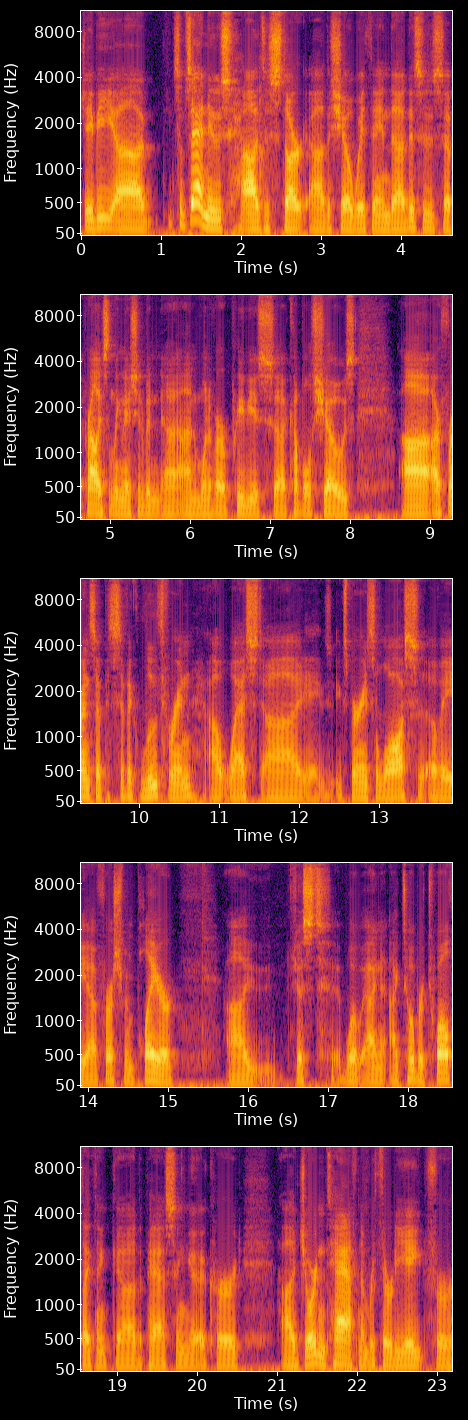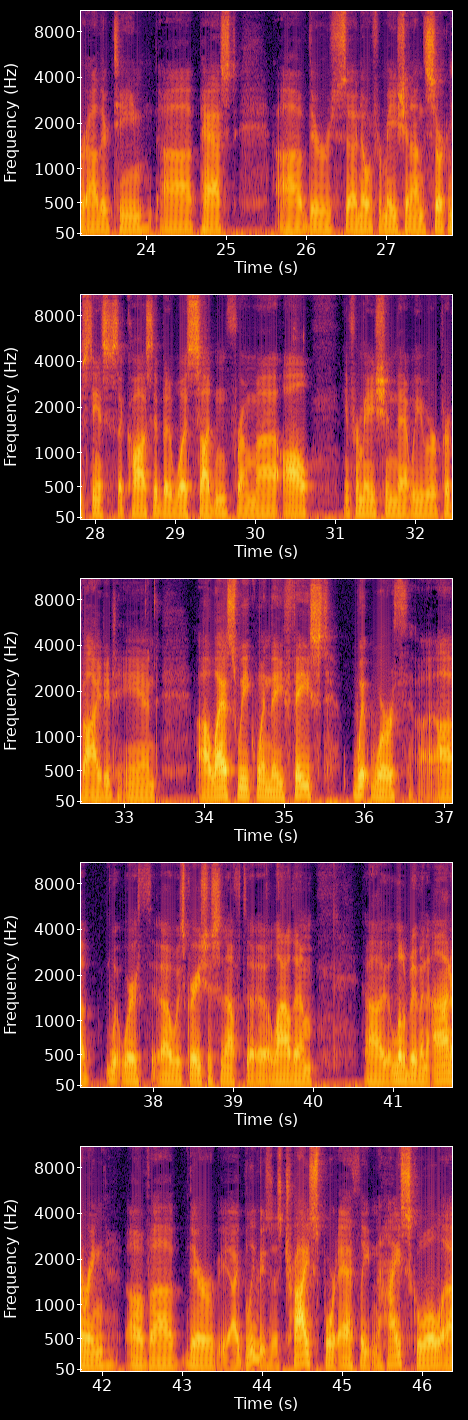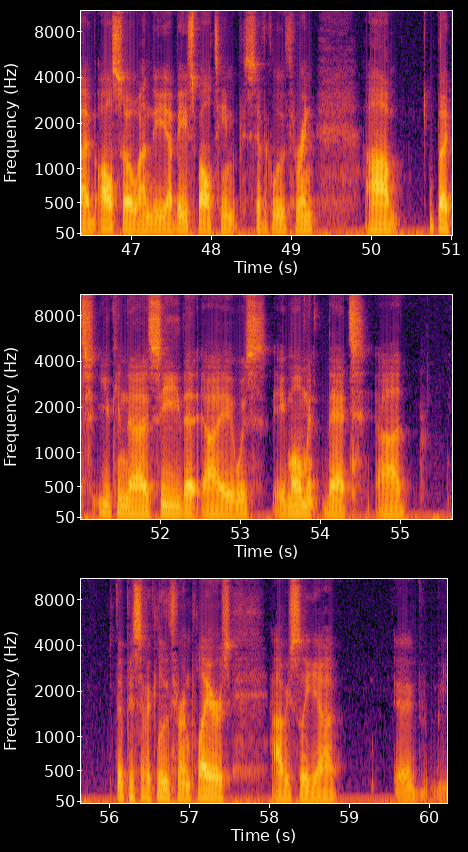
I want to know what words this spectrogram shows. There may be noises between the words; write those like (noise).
JB, uh, some sad news uh, to start uh, the show with, and uh, this is uh, probably something that should have been uh, on one of our previous couple shows. our friends at Pacific Lutheran out west experienced the loss of a freshman player. just what, on October 12th, I think the passing occurred. Jordan Taft, number 38 for their team, passed. Uh, there's uh, no information on the circumstances that caused it, but it was sudden from uh, all information that we were provided. And uh, last week, when they faced Whitworth, uh, Whitworth was gracious enough to allow them a little bit of an honoring of their, I believe he was a tri sport athlete in high school, also on the baseball team at Pacific Lutheran. Um, but you can see that it was a moment that the Pacific Lutheran players obviously uh, uh,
